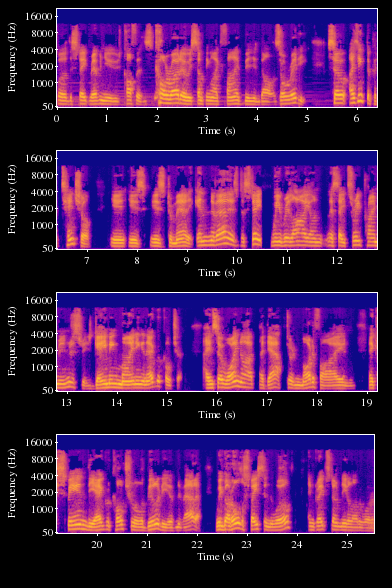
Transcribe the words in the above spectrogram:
for the state revenue coffers. Colorado is something like $5 billion already. So I think the potential is is dramatic. And Nevada is the state we rely on, let's say, three primary industries: gaming, mining, and agriculture. And so, why not adapt and modify and expand the agricultural ability of Nevada? We've got all the space in the world, and grapes don't need a lot of water.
